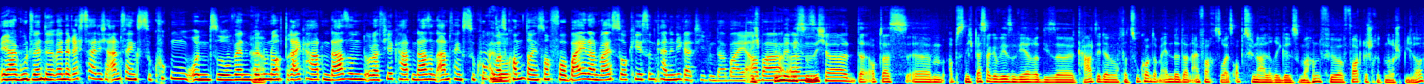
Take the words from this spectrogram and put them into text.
Ja. Ja, gut, wenn du, wenn du rechtzeitig anfängst zu gucken und so, wenn, wenn Ja. du noch drei Karten da sind oder vier Karten da sind, anfängst zu gucken, Also- was kommt da jetzt noch vorbei, dann weißt du, okay, es sind keine negativen dabei. Ich aber, bin mir nicht so ähm, sicher, da, ob das, ähm, ob es nicht besser gewesen wäre, diese Karte, die dann noch dazukommt, am Ende dann einfach so als optionale Regel zu machen für fortgeschrittenere Spieler.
